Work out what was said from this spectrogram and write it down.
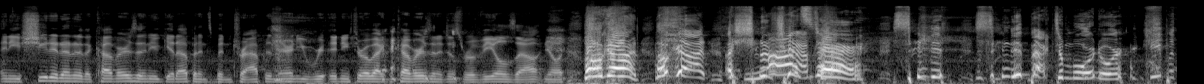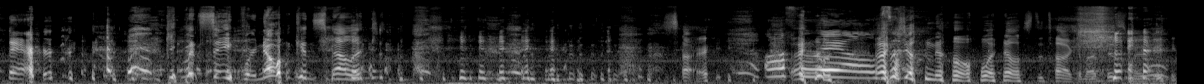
and you shoot it under the covers and you get up and it's been trapped in there and you re- and you throw back the covers and it just reveals out and you're like, oh god, oh god, I should have trapped it. Send it, send it back to Mordor. Keep it there. Keep it safe where no one can smell it. Sorry. Off the rails. I rails. don't know what else to talk about this movie.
